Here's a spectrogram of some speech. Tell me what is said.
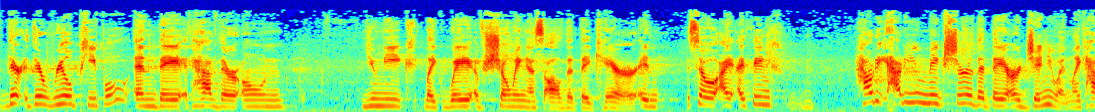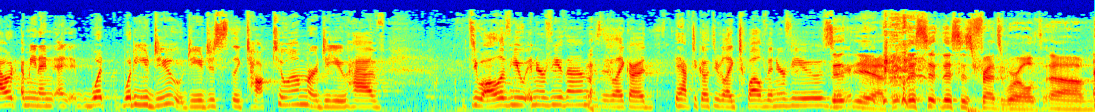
they're they're real people and they have their own unique like way of showing us all that they care. And so I, I think how do you, how do you make sure that they are genuine? Like how I mean, I, I, what what do you do? Do you just like talk to them, or do you have do all of you interview them? Is it like a they have to go through like twelve interviews? The, yeah, this this is Fred's world, um,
